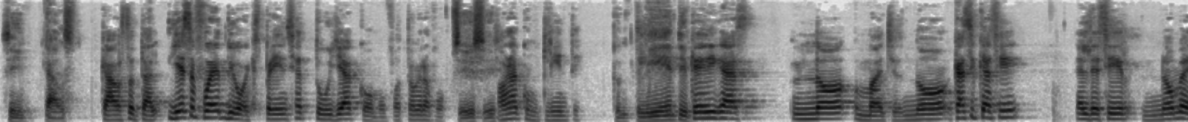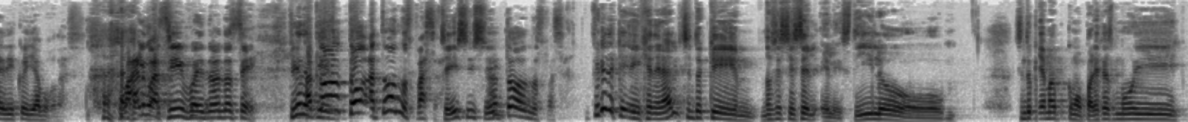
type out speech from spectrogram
sí, caos. Caos total. Y esa fue, digo, experiencia tuya como fotógrafo. Sí, sí. Ahora con cliente. Con cliente. Que digas, no manches, no, casi casi el decir, no me dedico ya a bodas. O algo así, pues, no, no sé. Fíjate A, que- todo- todo- a todos nos pasa. Sí, sí, sí. A todos nos pasa. Fíjate que en general siento que, no sé si es el, el estilo o... Siento que llama como parejas muy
